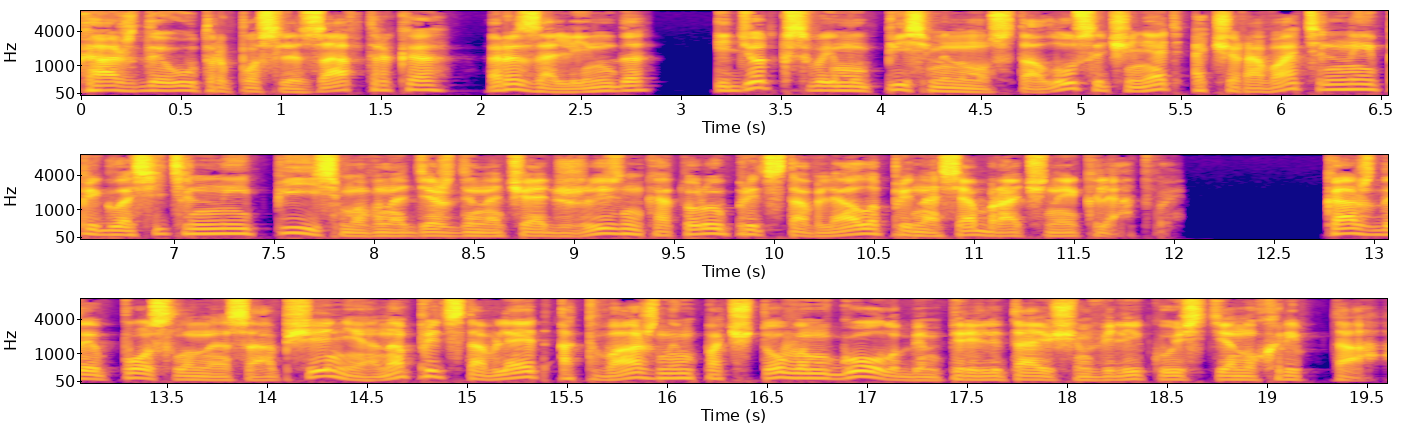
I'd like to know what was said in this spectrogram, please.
Каждое утро после завтрака Розалинда, идет к своему письменному столу сочинять очаровательные пригласительные письма в надежде начать жизнь, которую представляла, принося брачные клятвы. Каждое посланное сообщение она представляет отважным почтовым голубем, перелетающим великую стену хребта.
